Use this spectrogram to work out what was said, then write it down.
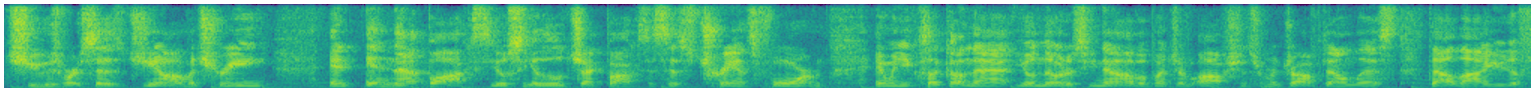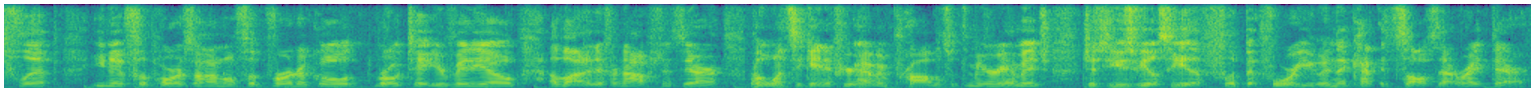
Choose where it says Geometry and in that box, you'll see a little checkbox that says transform. And when you click on that, you'll notice you now have a bunch of options from a drop-down list that allow you to flip, you know, flip horizontal, flip vertical, rotate your video, a lot of different options there. But once again, if you're having problems with the mirror image, just use VLC to flip it for you and that kind of, it solves that right there.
